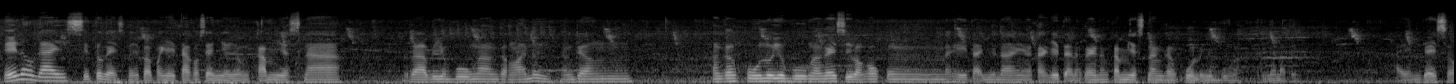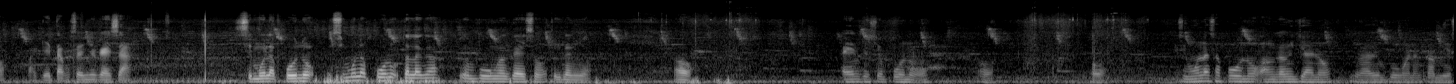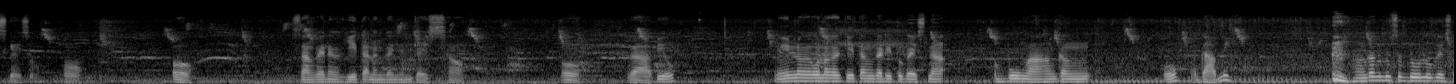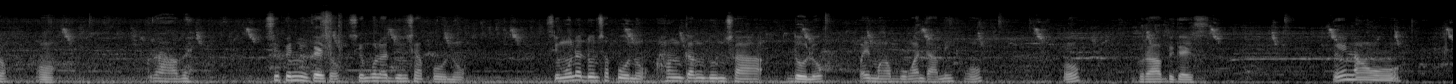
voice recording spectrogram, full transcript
Hello guys, ito guys, may papakita ko sa inyo yung kamyas na grabe yung bunga hanggang ano eh, hanggang hanggang puno yung bunga guys. Iwan ko kung nakita nyo na nakakita na kayo ng kamyas na hanggang puno yung bunga. Tingnan natin. Ayun guys, oh, pakita ko sa inyo guys ah. Simula puno, simula puno talaga yung bunga guys, oh, tingnan nyo. Oh. Ayun guys yung puno, oh. Oh. Oh. Simula sa puno hanggang dyan, oh. Yung bunga ng kamyas, guys, oh. Oh. Oh. Saan kayo nakakita ng ganyan, guys? Oh. Oh. Grabe, oh. Ngayon lang ako nakakita ng ganito, guys, na bunga hanggang... Oh, madami. hanggang doon sa dulo, guys, oh. Oh. Grabe. Sipin nyo, guys, oh. Simula dun sa puno. Simula dun sa puno hanggang dun sa dulo. Ay, mga bunga, dami, oh. Oh. Grabe, guys. Ngayon lang ako,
